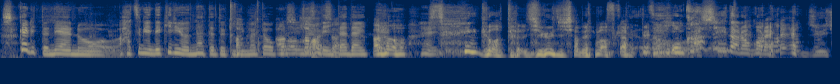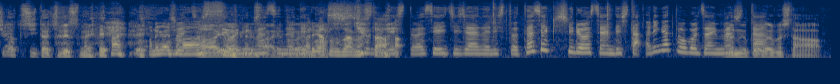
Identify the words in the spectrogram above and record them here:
しっかりとねあの発言できるようになった時にまたお越しになっていただいて、あの、はい、選挙終わったら自由に喋れますから。おかしいだろ、これ。11月1日ですね。お願いします。お待ちしておりますので、ありがとうございました今日のゲストは政治ジャーナリスト田崎史郎さんでした。ありがとうございましたありがとうござい。ました。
